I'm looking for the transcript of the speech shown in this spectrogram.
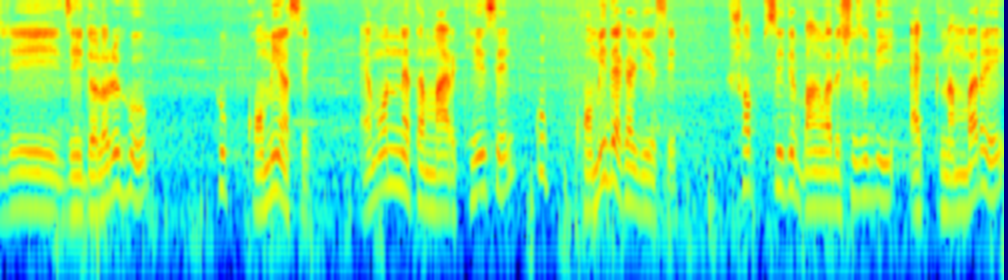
যে যেই দলেরই হোক, খুব কমই আছে। এমন নেতা মার খেয়েছে, খুব কমই দেখা গিয়েছে। সবচেয়ে বাংলাদেশে যদি এক নম্বরে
